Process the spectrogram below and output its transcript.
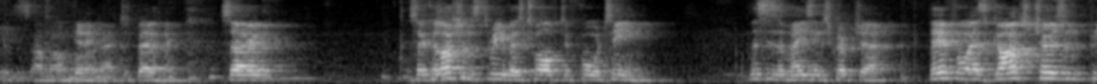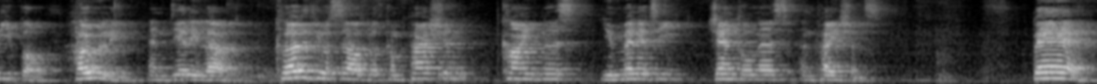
it's, I'm, I'm getting there. Just bear with me. So, so Colossians 3, verse 12 to 14. This is amazing scripture. Therefore, as God's chosen people, holy and dearly loved, clothe yourselves with compassion, kindness, humility, gentleness, and patience. Bear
